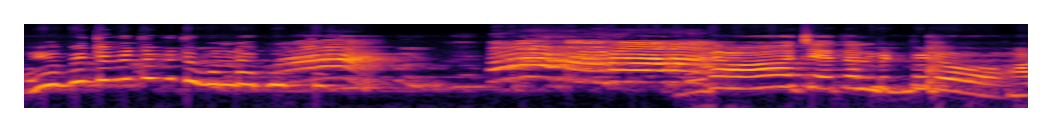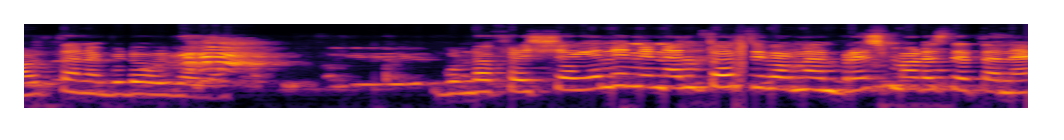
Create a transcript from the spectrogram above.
ಅಯ್ಯೋ ಬಿತ್ತು ಬಿತ್ತು ಬಿತ್ತು ಗುಂಡ ಬಿತ್ತು ಬಿಡೋ ಚೇತನ್ ಬಿಟ್ಬಿಡು. ಅಳ್ತಾನೆ ಬಿಡು ಇವಾಗ. ಗುಂಡ ಫ್ರೆಶ್ ಆಗಿ ಎಲ್ಲಿ ನೀನು ಅಲ್ಲಿ ತೋರಿಸಿ ಇವಾಗ ನಾನು ಬ್ರಷ್ ಮಾಡಿಸ್ತೇ ತಾನೆ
